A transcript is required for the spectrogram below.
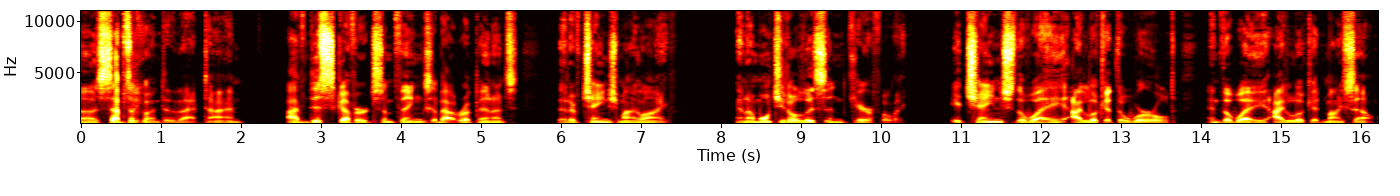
Uh, subsequent to that time, I've discovered some things about repentance that have changed my life. And I want you to listen carefully. It changed the way I look at the world and the way I look at myself.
